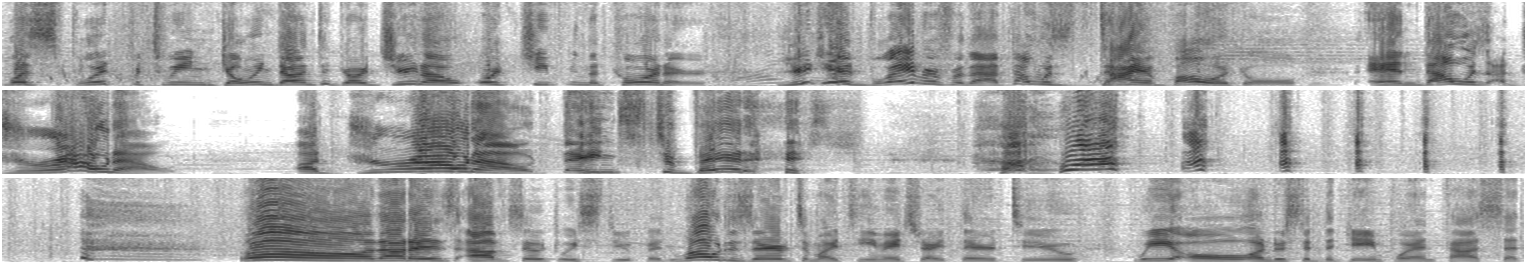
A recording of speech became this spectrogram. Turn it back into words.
was split between going down to guard Juno or keeping the corner. You can't blame her for that, that was diabolical. And that was a drown out. A drown out thanks to Banish. oh, that is absolutely stupid. Well deserved to my teammates right there too. We all understood the game plan past set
